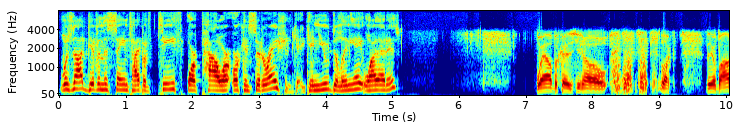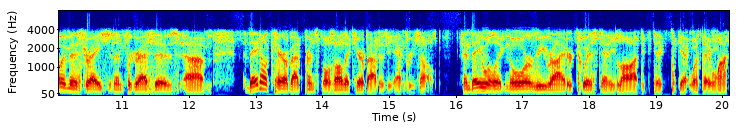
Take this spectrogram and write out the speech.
was not given the same type of teeth or power or consideration. Can you delineate why that is? Well, because, you know, look, the Obama administration and progressives, um, they don't care about principles. All they care about is the end result. And they will ignore, rewrite, or twist any law to, to, to get what they want.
